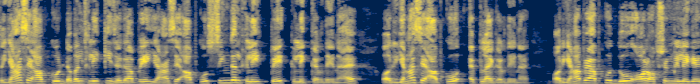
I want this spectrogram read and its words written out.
तो यहाँ से आपको डबल क्लिक की जगह पे यहाँ से आपको सिंगल क्लिक पे क्लिक कर देना है। और यहाँ से आपको अप्लाई कर देना है। और यहाँ पे आपको दो और ऑप्शन मिलेंगे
